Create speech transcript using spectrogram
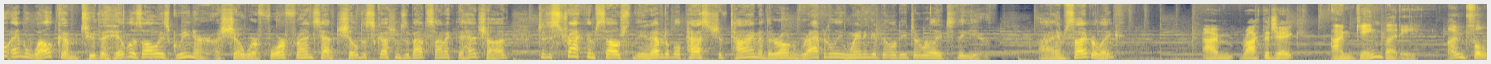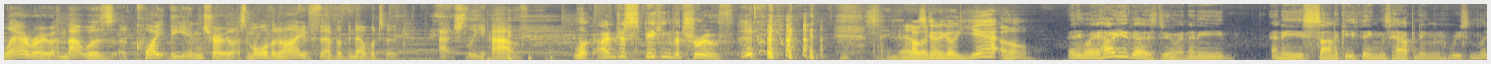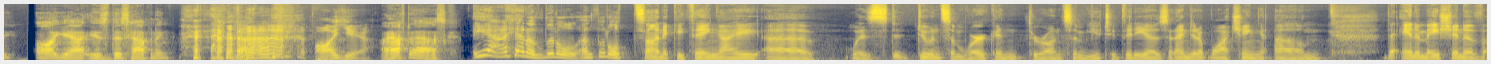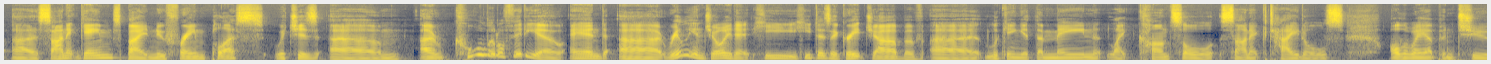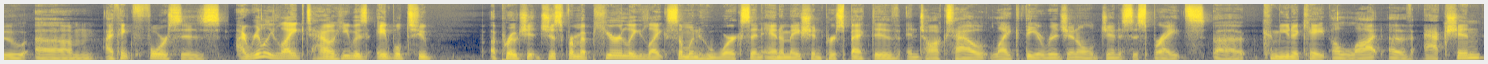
Hello and welcome to The Hill is Always Greener, a show where four friends have chill discussions about Sonic the Hedgehog to distract themselves from the inevitable passage of time and their own rapidly waning ability to relate to the youth. I'm Cyberlink. I'm Rock the Jake. I'm Game Buddy. I'm Falero, and that was uh, quite the intro. That's more than I've ever been able to actually have. Look, I'm just speaking the truth. I know. I was gonna go, yeah. Oh, Anyway, how are you guys doing? Any any Sonic-y things happening recently? Oh yeah, is this happening? oh yeah. I have to ask. Yeah, I had a little a little Sonic-y thing. I uh, was doing some work and threw on some YouTube videos, and I ended up watching um, the animation of uh, Sonic games by New Frame Plus, which is um, a cool little video, and uh, really enjoyed it. He he does a great job of uh, looking at the main like console Sonic titles all the way up into um, I think Forces. I really liked how he was able to approach it just from a purely like someone who works in animation perspective and talks how like the original Genesis sprites uh, communicate a lot of action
